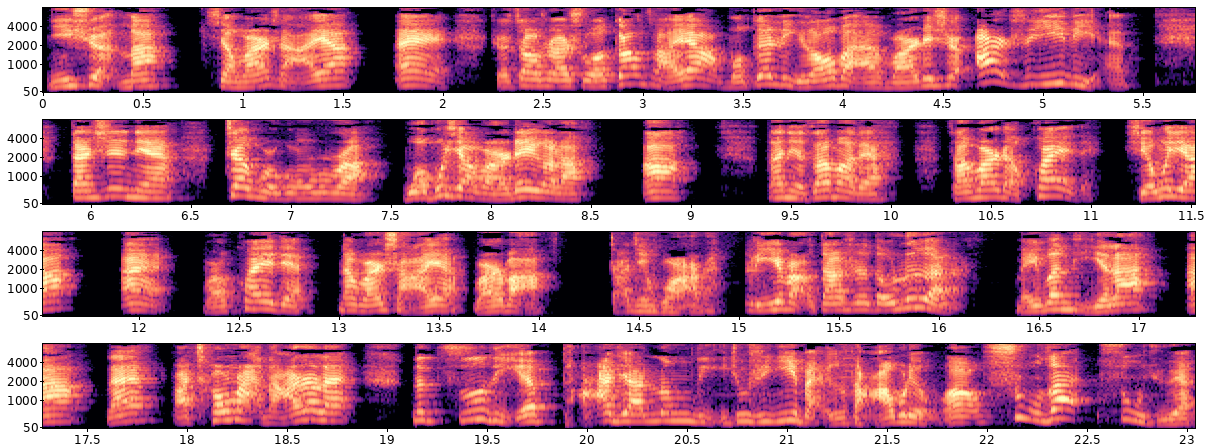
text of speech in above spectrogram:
你选吧，想玩啥呀？”哎，这赵三说：“刚才呀，我跟李老板玩的是二十一点，但是呢，这会儿功夫啊，我不想玩这个了啊。那你这么的，咱玩点快的，行不行？哎，玩快的，那玩啥呀？玩把炸金花呗。”李宝当时都乐了。没问题了啊！来，把筹码拿上来。那资底下啪家扔底就是一百个 W 啊！速战速决。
